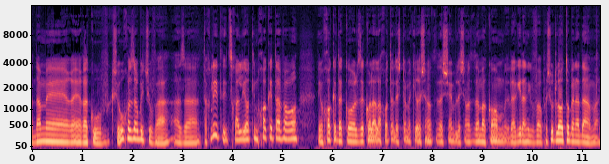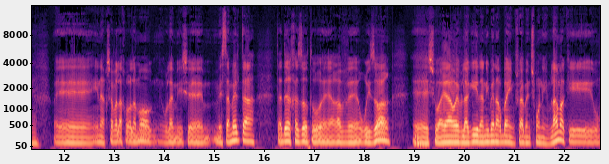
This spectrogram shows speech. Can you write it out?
אדם אה, רקוב. כשהוא חוזר בתשובה, אז התכלית היא צריכה להיות למחוק את עברו, למחוק את הכל. זה כל ההלכות האלה שאתה מכיר, לשנות את השם ולשנות את המקום, להגיד, אני כבר פשוט לא אותו בן אדם. כן. אה, הנה, עכשיו הלך לעולמו, אולי מי שמסמל את הדרך הזאת הוא אה, הרב אה, אורי זוהר. אה, שהוא היה אוהב להגיד, אני בן 40, כשהוא היה בן 80. למה? כי הוא,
